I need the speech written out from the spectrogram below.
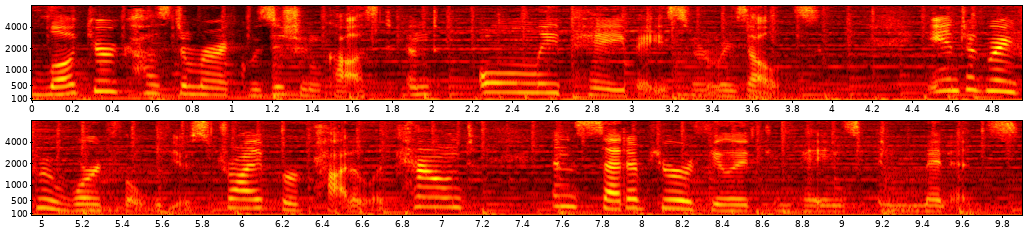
Log your customer acquisition cost and only pay based on results integrate Rewardful with your Stripe or Paddle account, and set up your affiliate campaigns in minutes.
